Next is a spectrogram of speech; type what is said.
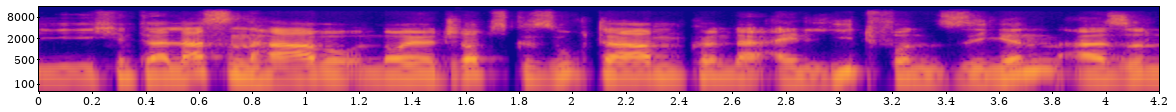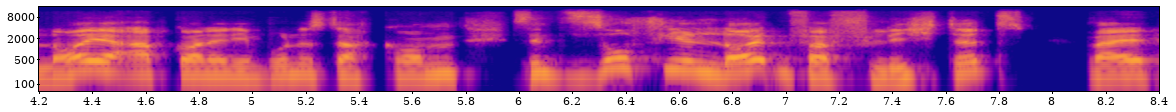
die ich hinterlassen habe und neue Jobs gesucht haben, können da ein Lied von singen. Also neue Abgeordnete, in den Bundestag kommen, sind so vielen Leuten verpflichtet, weil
